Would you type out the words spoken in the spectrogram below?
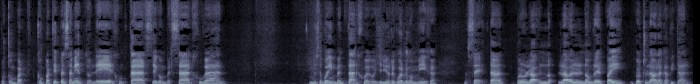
por compartir pensamientos, leer, juntarse, conversar, jugar. No se puede inventar juegos. Yo, recuerdo con mi hija, no sé, estaban por un lado, el nombre del país, por otro lado la capital.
